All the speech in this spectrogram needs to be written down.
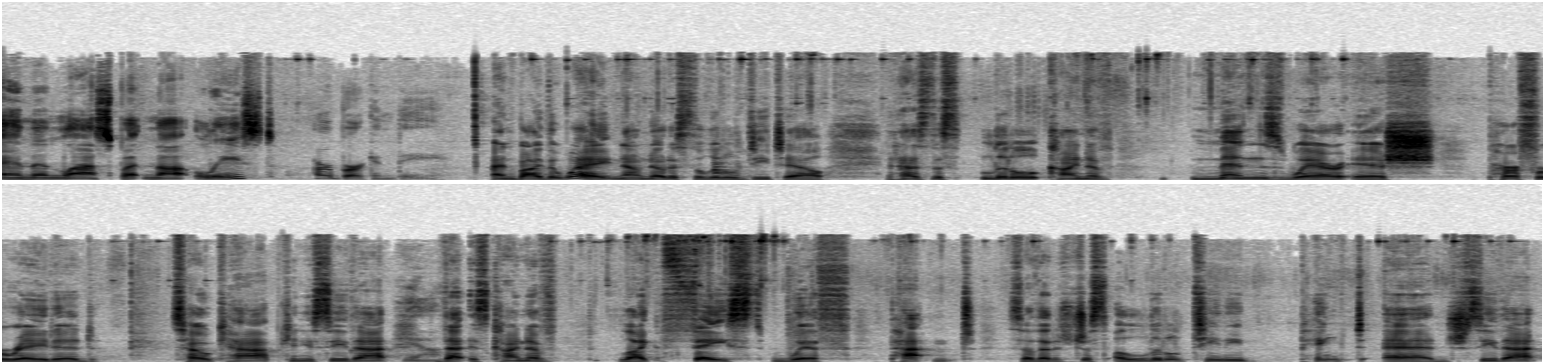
And then last but not least, our burgundy. And by the way, now notice the little detail. It has this little kind of menswear-ish perforated toe cap. Can you see that? Yeah. That is kind of like faced with patent so that it's just a little teeny pinked edge. See that?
